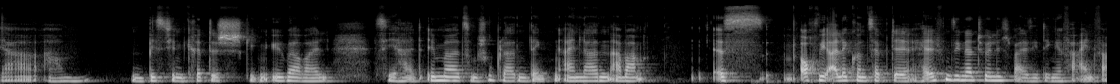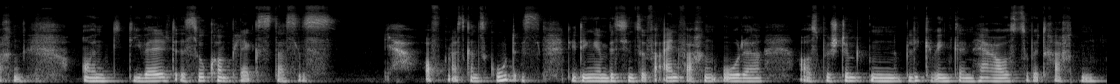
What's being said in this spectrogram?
ja ähm, ein bisschen kritisch gegenüber, weil sie halt immer zum Schubladendenken einladen. Aber es, auch wie alle Konzepte helfen sie natürlich, weil sie Dinge vereinfachen. Und die Welt ist so komplex, dass es ja oftmals ganz gut ist, die Dinge ein bisschen zu vereinfachen oder aus bestimmten Blickwinkeln heraus zu betrachten.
